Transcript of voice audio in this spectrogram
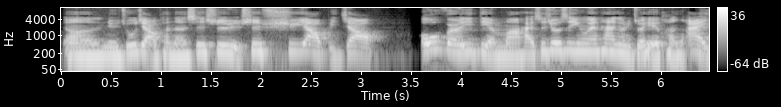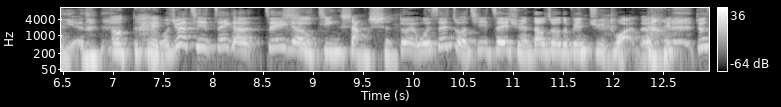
呃女主角，可能是是是需要比较。Over 一点吗？还是就是因为他那个女主角也很爱演？哦，对，我觉得其实这个这个戏精上身。对，文森佐其实这一群人到最后都变剧团的，就是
